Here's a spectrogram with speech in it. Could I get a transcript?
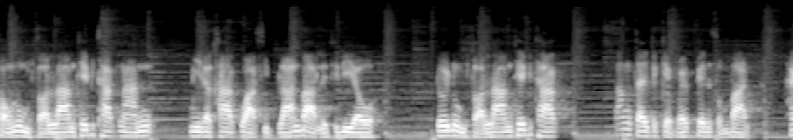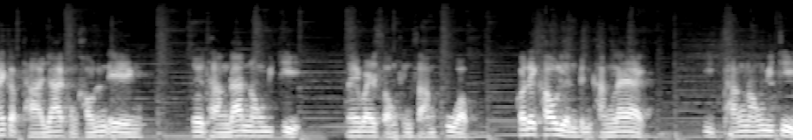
ของหนุ่มสอนรามเทพิทักษ์นั้น มีราคากว่า 10 ล้านบาทเลยทีเดียว โดยหนุ่มสอนรามเทพิทักษ์ตั้งใจจะเก็บไว้เป็นสมบัติให้กับทายาทของเขานั่นเอง โดยทางด้านน้องวิจิ ในวัย 2-3 ขวบ ก็ได้เข้าเรียนเป็นครั้งแรก อีกทั้งน้องวิจิ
